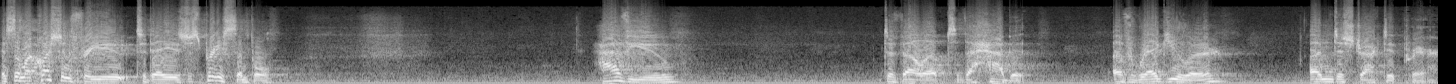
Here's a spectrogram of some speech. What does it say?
And so my question for you today is just pretty simple. Have you developed the habit of regular, undistracted prayer?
